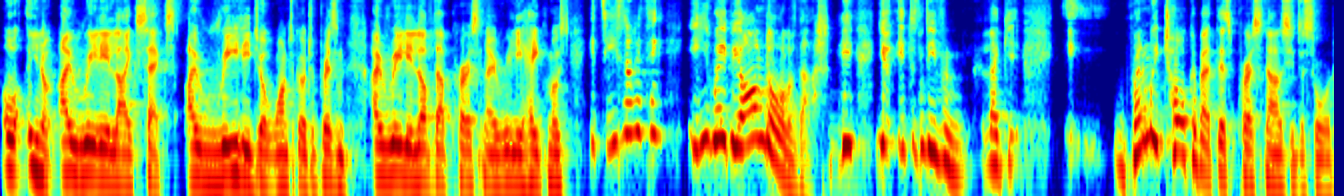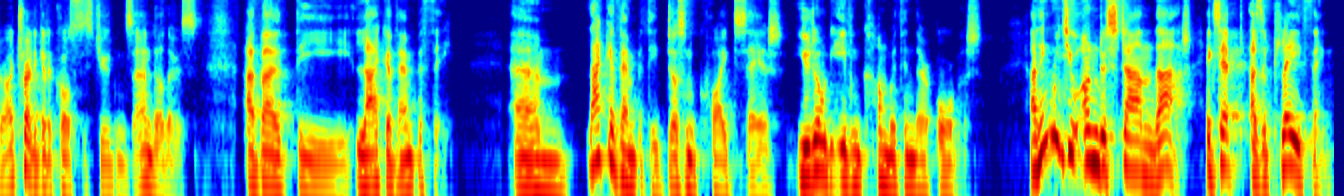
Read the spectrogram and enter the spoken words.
oh, you know, I really like sex. I really don't want to go to prison. I really love that person. I really hate most. It's he's not anything. He's way beyond all of that. He you, it doesn't even like. when we talk about this personality disorder, I try to get across to students and others about the lack of empathy. Um, lack of empathy doesn't quite say it. You don't even come within their orbit. I think once you understand that, except as a plaything,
